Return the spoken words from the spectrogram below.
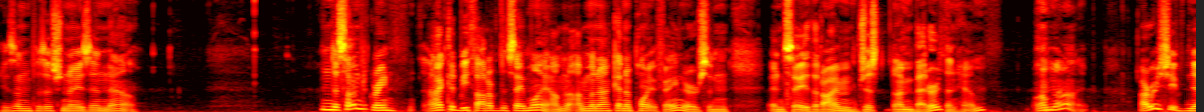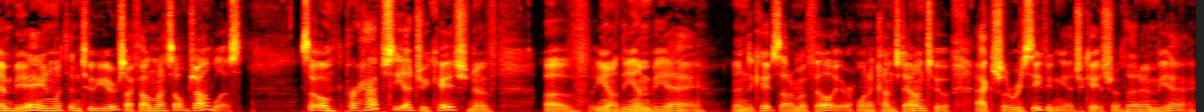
he's in the position that he's in now. And to some degree, I could be thought of the same way. I'm not, I'm not going to point fingers and, and say that I'm just I'm better than him. I'm not. I received an MBA, and within two years, I found myself jobless. So perhaps the education of of you know the MBA indicates that I'm a failure when it comes down to actually receiving the education of that MBA.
